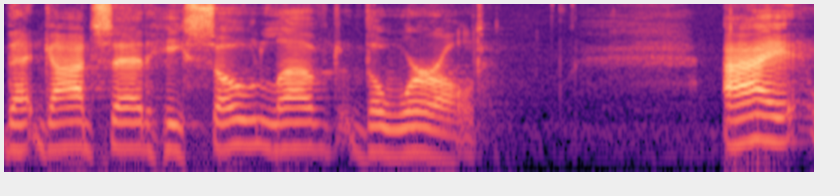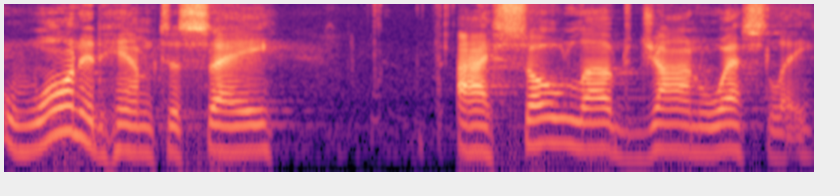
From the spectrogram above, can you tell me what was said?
that God said He so loved the world. I wanted Him to say, I so loved John Wesley,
